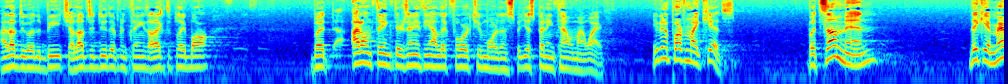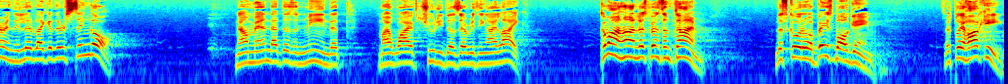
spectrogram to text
I love to go to the beach. I love to do different things. I like to play ball. But I don't think there's anything I look forward to more than just spending time with my wife, even apart from my kids. But some men, they get married and they live like if they're single. Now, man, that doesn't mean that my wife Trudy does everything I like. Come on, hon, let's spend some time. Let's go to a baseball game. Let's play hockey.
